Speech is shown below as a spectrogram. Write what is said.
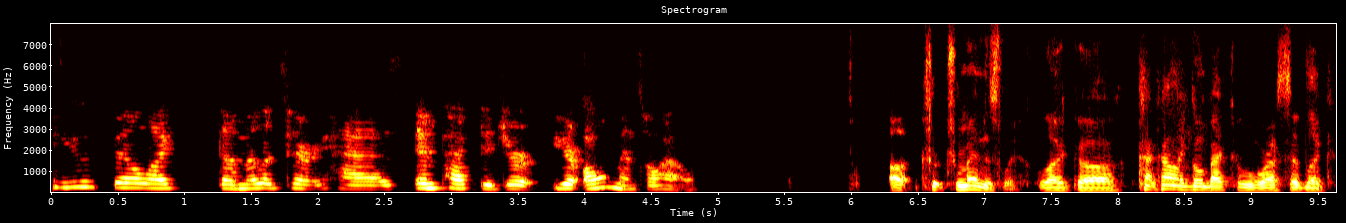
Do you feel like the military has impacted your your own mental health? Uh, tr- tremendously. Like uh, kind of like going back to where I said, like,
